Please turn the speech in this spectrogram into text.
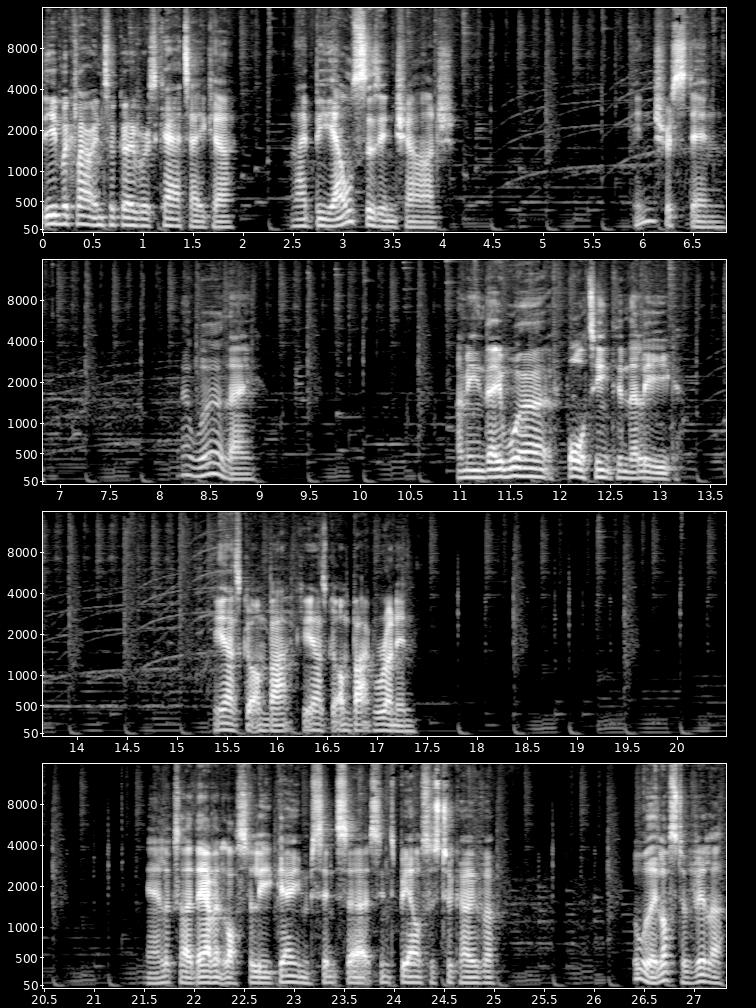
Steve McClaren took over as caretaker. And now Bielsa's in charge. Interesting. Where were they? I mean, they were 14th in the league. He has gotten back. He has gotten back running. Yeah, it looks like they haven't lost a league game since uh, since Bielsa's took over. Oh, they lost to Villa.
